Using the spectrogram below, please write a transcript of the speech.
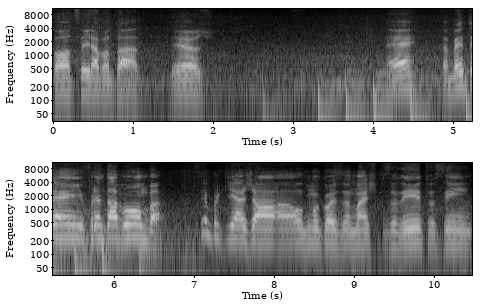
Pode sair à vontade. Deus. É? Também tem frente à bomba. Sempre que haja alguma coisa mais pesadito, assim,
